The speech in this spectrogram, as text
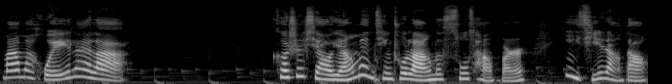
妈妈回来啦！可是小羊们听出狼的粗嗓门，一起嚷道：“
